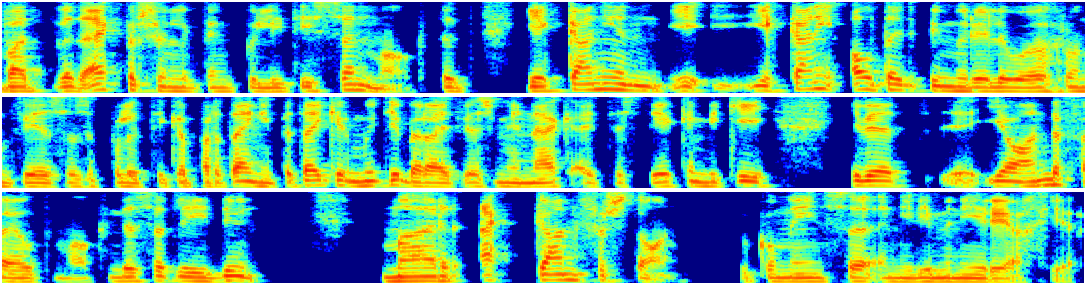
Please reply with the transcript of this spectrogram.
wat wat ek persoonlik dink polities sin maak. Dit jy kan nie jy, jy kan nie altyd op die morele hoëgrond wees as 'n politieke party nie. Partykeer moet jy bereid wees om jou nek uit te steek en bietjie jy weet jou hande vuil te maak en dis wat hulle doen. Maar ek kan verstaan hoekom mense in hierdie manier reageer.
